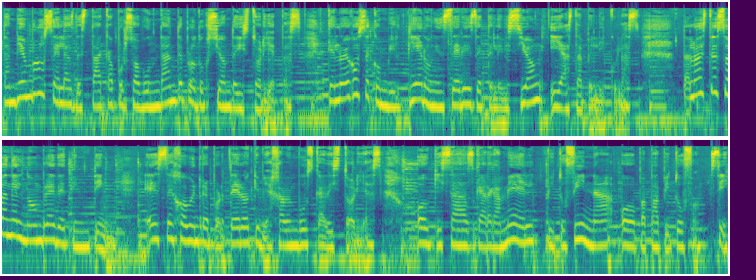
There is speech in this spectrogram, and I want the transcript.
También Bruselas destaca por su abundante producción de historietas, que luego se convirtieron en series de televisión y hasta películas. Tal vez te suene el nombre de Tintín, este joven reportero que viajaba en busca de historias, o quizás Gargamel, Pitufina o Papá Pitufo. Sí,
